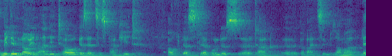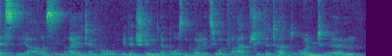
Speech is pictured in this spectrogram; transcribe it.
mit dem neuen Antiterrorgesetzespaket auch das der Bundestag äh, bereits im Sommer letzten Jahres im Eiltempo mit den Stimmen der Großen Koalition verabschiedet hat und ähm,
